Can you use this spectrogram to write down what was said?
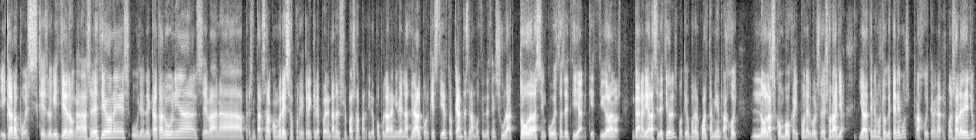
y claro, pues, ¿qué es lo que hicieron? Ganan las elecciones, huyen de Cataluña, se van a presentarse al Congreso porque creen que le pueden dar el sorpaso al Partido Popular a nivel nacional, porque es cierto que antes de la moción de censura todas las encuestas decían que Ciudadanos ganaría las elecciones, motivo por el cual también Rajoy no las convoca y pone el bolso de Soraya y ahora tenemos lo que tenemos, Rajoy también es responsable de ello.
